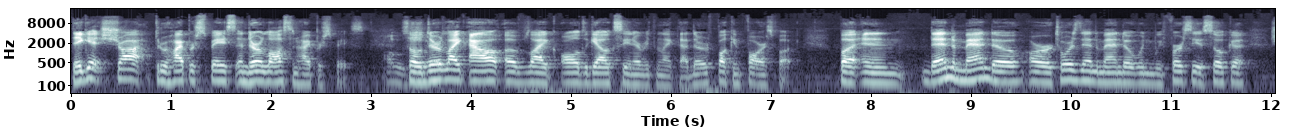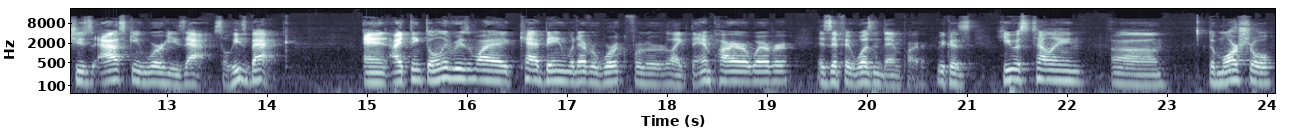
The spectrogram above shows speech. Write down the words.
they get shot through hyperspace and they're lost in hyperspace. Oh, So shit. they're like out of like all the galaxy and everything like that. They're fucking far as fuck. But in the end of Mando, or towards the end of Mando, when we first see Ahsoka, she's asking where he's at. So he's back. And I think the only reason why Cad Bane would ever work for like the Empire or whatever is if it wasn't the Empire, because he was telling um, the Marshal,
